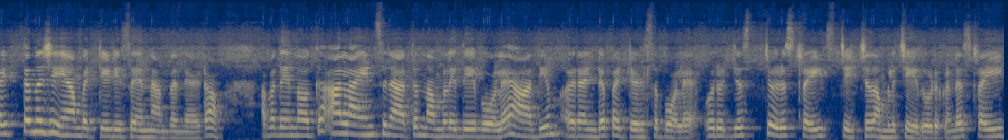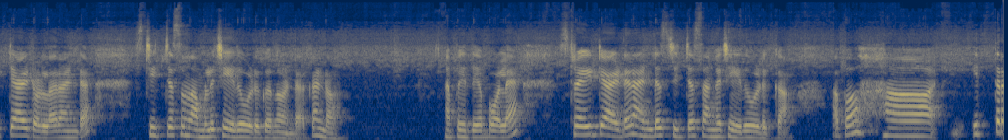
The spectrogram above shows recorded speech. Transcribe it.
പെട്ടെന്ന് ചെയ്യാൻ പറ്റിയ ഡിസൈനാണ് തന്നെ കേട്ടോ. അപ്പോൾ അതേ നോക്ക് ആ ലൈൻസിനകത്ത് നമ്മൾ ഇതേപോലെ ആദ്യം രണ്ട് പെറ്റൽസ് പോലെ ഒരു ജസ്റ്റ് ഒരു സ്ട്രെയിറ്റ് സ്റ്റിച്ച് നമ്മൾ ചെയ്ത് കൊടുക്കുന്നുണ്ട് സ്ട്രെയിറ്റ് ആയിട്ടുള്ള രണ്ട് സ്റ്റിച്ചസ് നമ്മൾ ചെയ്ത് കൊടുക്കുന്നുണ്ട്. കണ്ടോ? അപ്പോൾ ഇതേപോലെ സ്ട്രെയിറ്റ് ആയിട്ട് രണ്ട് സ്റ്റിച്ചസ് അങ്ങ് ചെയ്ത് കൊടുക്കുക അപ്പോൾ ഇത്ര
